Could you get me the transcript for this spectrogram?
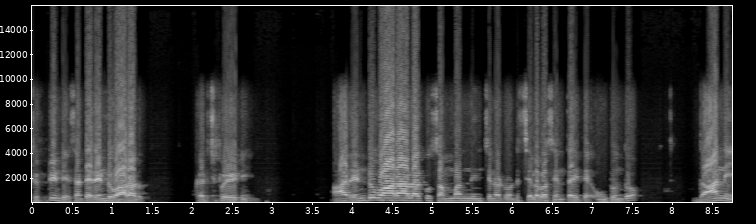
ఫిఫ్టీన్ డేస్ అంటే రెండు వారాలు గడిచిపోయేటి. ఆ రెండు వారాలకు సంబంధించినటువంటి సిలబస్ ఎంతైతే ఉంటుందో దాన్ని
